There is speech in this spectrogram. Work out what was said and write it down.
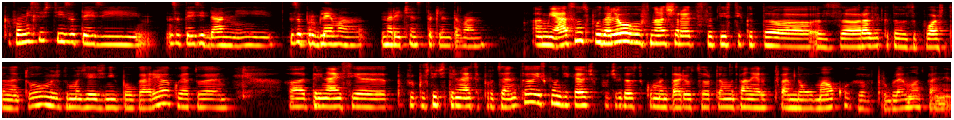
Какво мислиш ти за тези, за тези данни и за проблема, наречен стъклен таван? Ами аз съм споделяла в наш ред статистиката за разликата в заплащането между мъже и жени в България, която е 13, почти 14%. Искам да ти кажа, че получих доста коментари от сорта, но това, не е, това е много малко, какъв е проблема, това, не,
